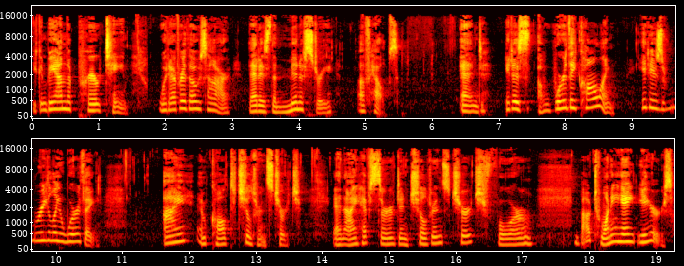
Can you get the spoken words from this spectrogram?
you can be on the prayer team whatever those are, that is the ministry of helps. And it is a worthy calling. It is really worthy. I am called to children's church, and I have served in children's church for about 28 years.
